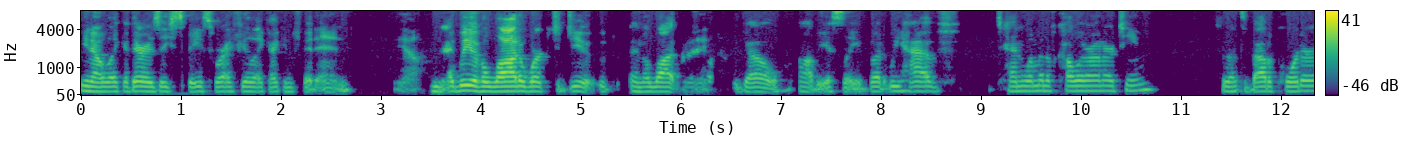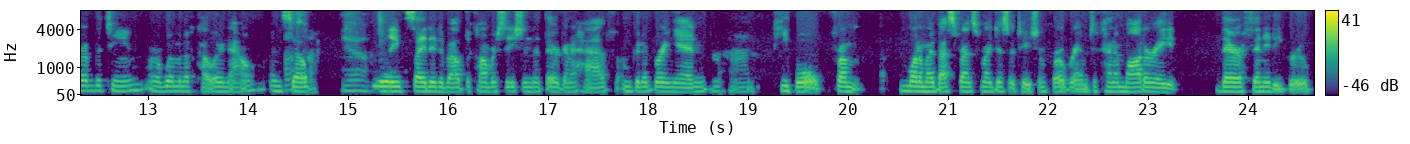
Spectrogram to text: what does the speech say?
you know, like there is a space where I feel like I can fit in. yeah And We have a lot of work to do and a lot right to go, obviously, but we have 10 women of color on our team. So that's about a quarter of the team are women of color now. And so Awesome. Yeah really excited about the conversation that they're going to have. I'm going to bring in Mhm. people from one of my best friends from my dissertation program to kind of moderate their affinity group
